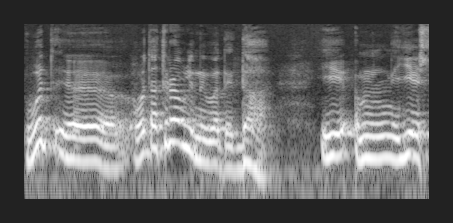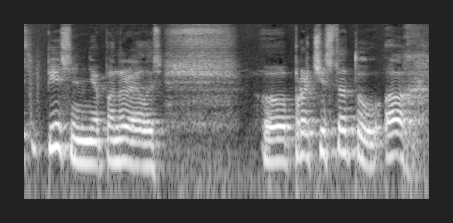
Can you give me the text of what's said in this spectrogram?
Вот, вот отравленной воды, да. И есть песня, мне понравилась, Э, про чистоту. Ах,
